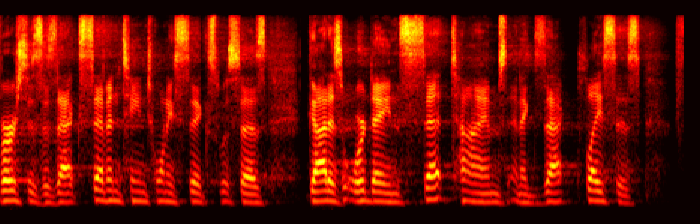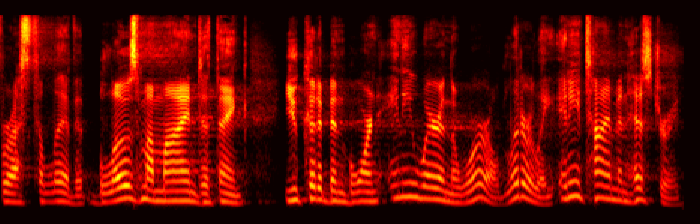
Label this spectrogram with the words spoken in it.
verses is Acts 17 26, which says, God has ordained set times and exact places for us to live. It blows my mind to think you could have been born anywhere in the world, literally, any time in history.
